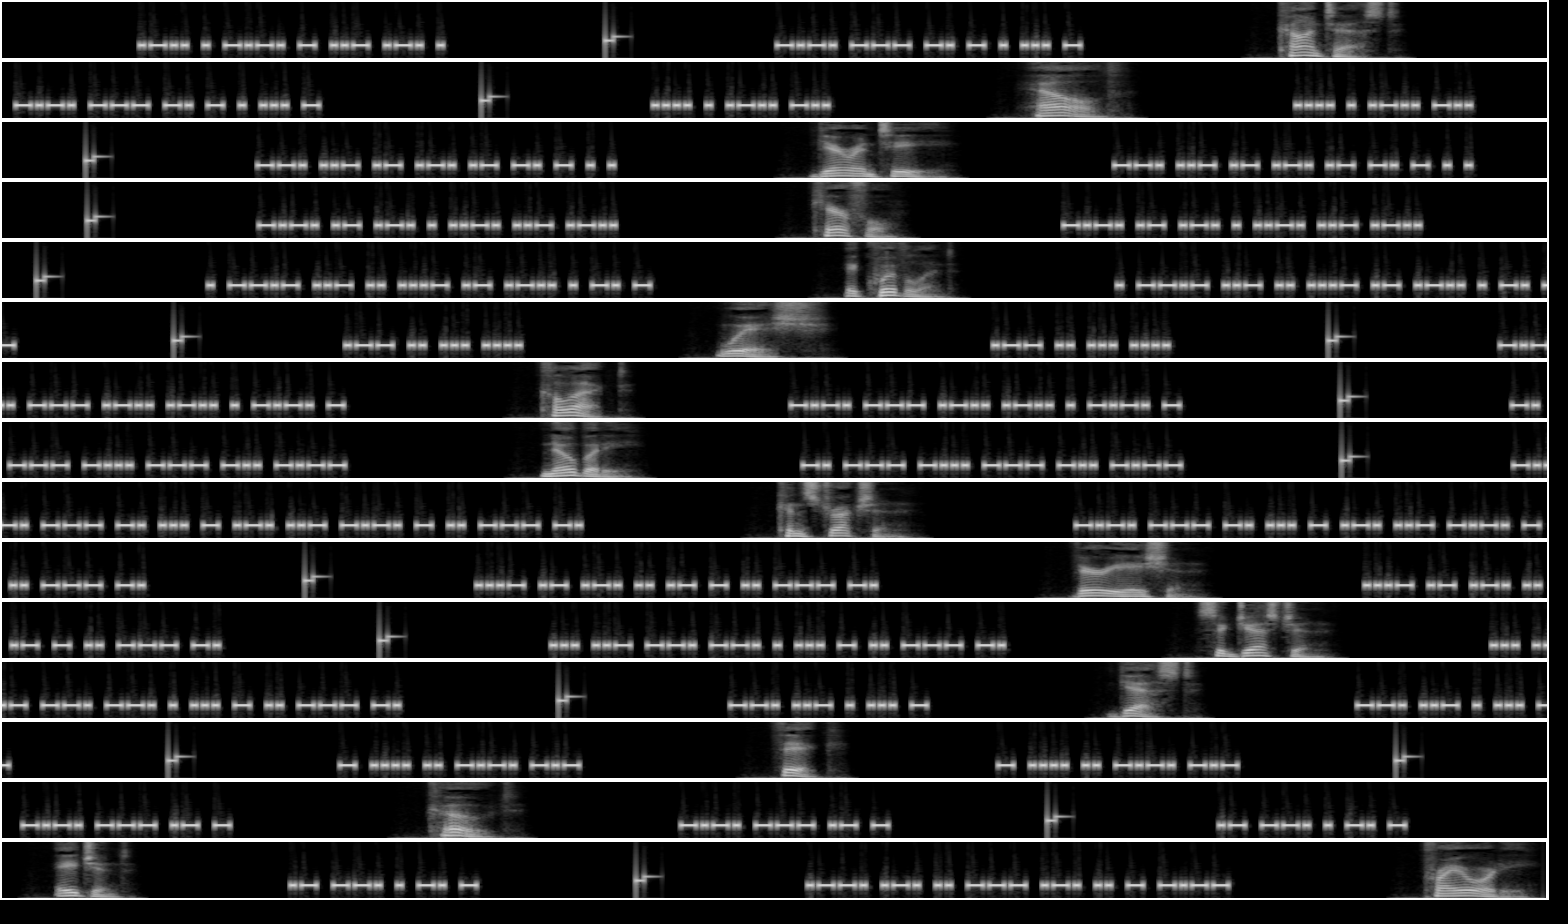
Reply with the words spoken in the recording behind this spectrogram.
Contest. Held. Guarantee. Careful. Equivalent. Wish. Collect. Nobody. Construction. Variation. Suggestion. Guest. Thick. Coat. Agent. Priority.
